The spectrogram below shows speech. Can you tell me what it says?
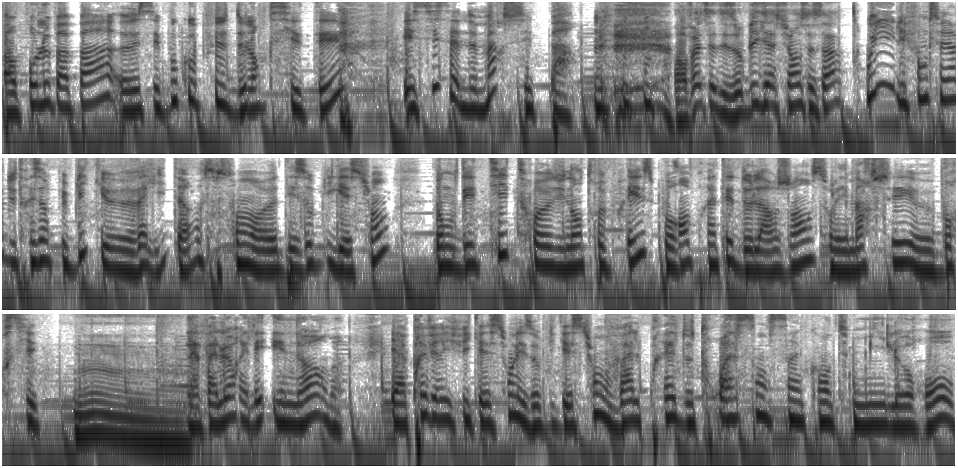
Alors pour le papa, euh, c'est beaucoup plus de l'anxiété. Et si ça ne marchait pas? En fait, c'est des obligations, c'est ça? Oui, les fonctionnaires du Trésor public euh, valident. hein. Ce sont euh, des obligations, donc des titres d'une entreprise pour emprunter de l'argent sur les marchés euh, boursiers. Hmm. La valeur, elle est énorme. Et après vérification, les obligations valent près de 350 000 euros.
